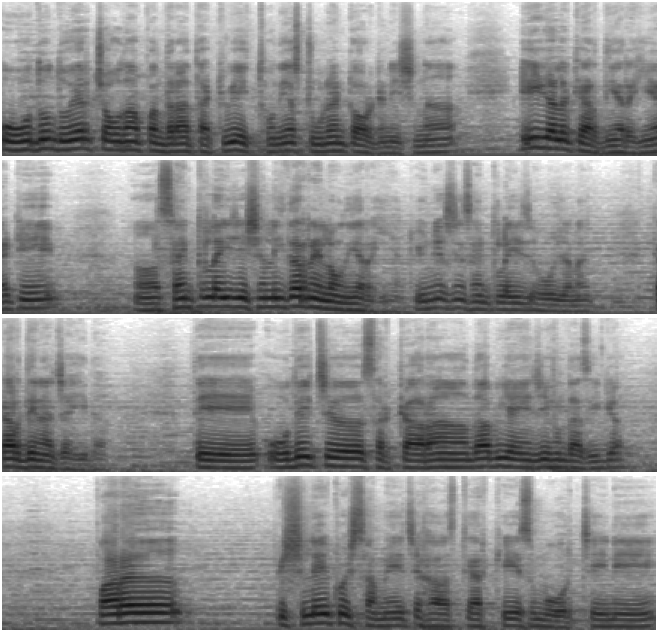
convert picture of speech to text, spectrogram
ਉਦੋਂ 2014-15 ਤੱਕ ਵੀ ਇੱਥੋਂ ਦੀਆਂ ਸਟੂਡੈਂਟ ਆਰਗੇਨਾਈਜੇਸ਼ਨਾਂ ਇਹ ਗੱਲ ਕਰਦੀਆਂ ਰਹੀਆਂ ਕਿ ਸੈਂਟਰਲਾਈਜੇਸ਼ਨ ਲਈ ਧਰਨੇ ਲਾਉਂਦੀਆਂ ਰਹੀਆਂ ਕਿ ਯੂਨੀਵਰਸਿਟੀ ਸੈਂਟਰਲਾਈਜ਼ ਹੋ ਜਾਣਾ, ਕਰ ਦੇਣਾ ਚਾਹੀਦਾ। ਤੇ ਉਹਦੇ ਚ ਸਰਕਾਰਾਂ ਦਾ ਵੀ ਐਂ ਜੀ ਹੁੰਦਾ ਸੀਗਾ। ਪਰ ਪਿਛਲੇ ਕੁਝ ਸਮੇਂ ਚ ਖਾਸ ਕਰਕੇ ਇਸ ਮੋਰਚੇ ਨੇ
